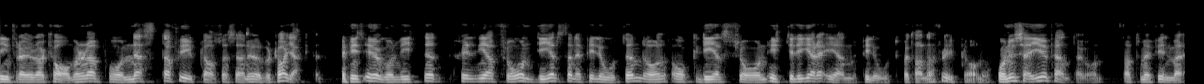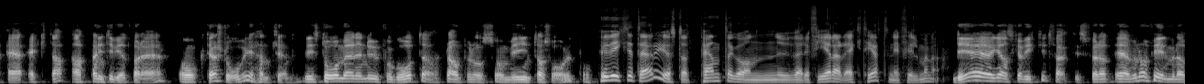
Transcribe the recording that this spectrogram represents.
infraröda kamerorna på nästa flygplan som sedan övertar jakten. Det finns ögonvittnesskildringar från dels den här piloten då, och dels från ytterligare en pilot på ett annat flygplan. Och nu säger ju Pentagon att de här filmerna är äkta, att man inte vet vad det är. Och där står vi egentligen. Vi står med en ufo-gåta framför oss som vi inte har svaret på. Hur viktigt är det just att Pentagon nu verifierar äktheten i filmerna? Det är ganska viktigt faktiskt för att även om filmerna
